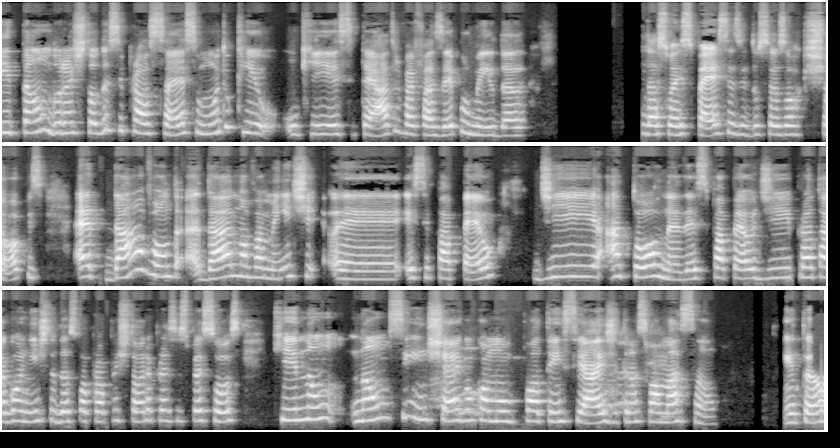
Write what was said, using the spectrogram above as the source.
Então, durante todo esse processo, muito que o que esse teatro vai fazer por meio da, das suas peças e dos seus workshops é dar, dar novamente é, esse papel de ator, né, desse papel de protagonista da sua própria história para essas pessoas que não, não se enxergam como potenciais de transformação. Então,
